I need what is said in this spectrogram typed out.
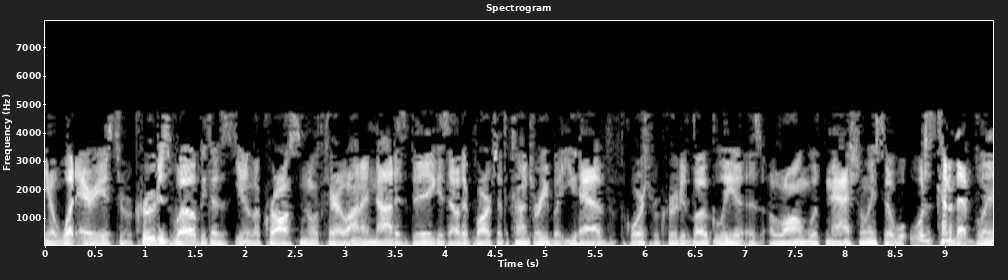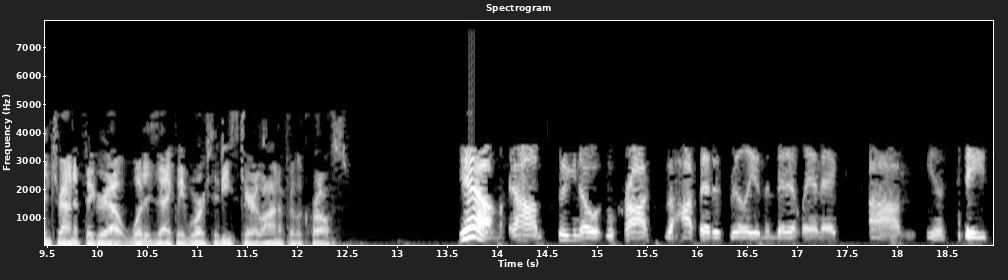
You know what areas to recruit as well because you know lacrosse in North Carolina not as big as other parts of the country, but you have of course recruited locally as along with nationally. So what is kind of that blend trying to figure out what exactly works at East Carolina for lacrosse? Yeah, um, so you know lacrosse, the hotbed is really in the Mid Atlantic, um, you know states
